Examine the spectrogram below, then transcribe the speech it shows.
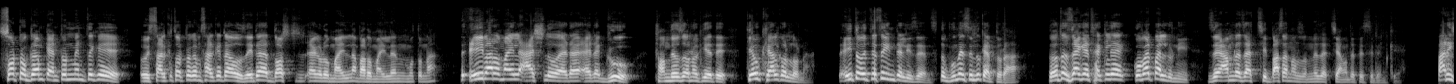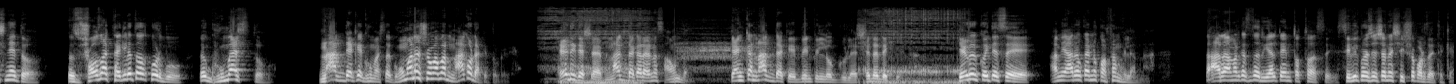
চট্টগ্রাম ক্যান্টনমেন্ট থেকে ওই সার্কিট চট্টগ্রাম সার্কিট হাউস, এটা দশ এগারো মাইল না, বারো মাইলের মতো না? এই বারো মাইল আসলো একটা একটা গ্রুপ সন্দেহজনক ইয়েতে। কেউ খেয়াল করল না। এই তো হইতেছে ইন্টেলিজেন্স তো ঘুমেছিল কেন তোরা? তোরা তো জায়গায় থাকলে কবার পারলুনি যে আমরা যাচ্ছি, বাঁচানোর জন্য যাচ্ছি আমাদের প্রেসিডেন্টকে পারিস নাই তো? সজাগ থাকলে তো করব। তো ঘুমাস তো নাক ডেকে ঘুমাস ঘুমানোর সময় আবার নাকও ডাকে তোকে। এদিকে সাহেব, নাক ডাকার একটা সাউন্ড নাক ডাকে বিএনপির লোকগুলো, সেটা দেখি। কেউ কইতেছে, আমি আরও কেন কনফার্ম না? আর আমার কাছে তো রিয়েল টাইম তথ্য আছে। সিভিল প্রশাসনের শীর্ষ পর্যায় থেকে।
